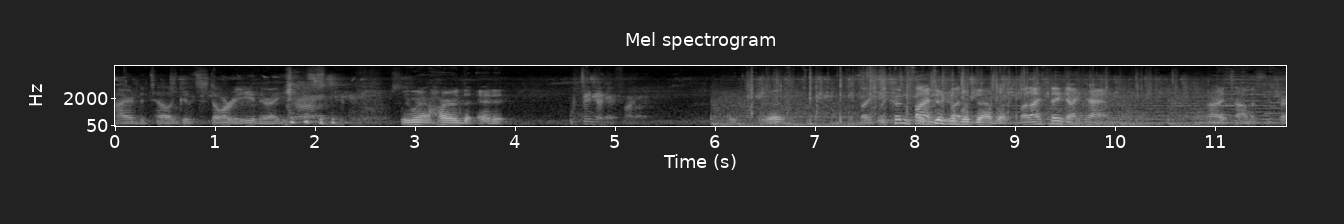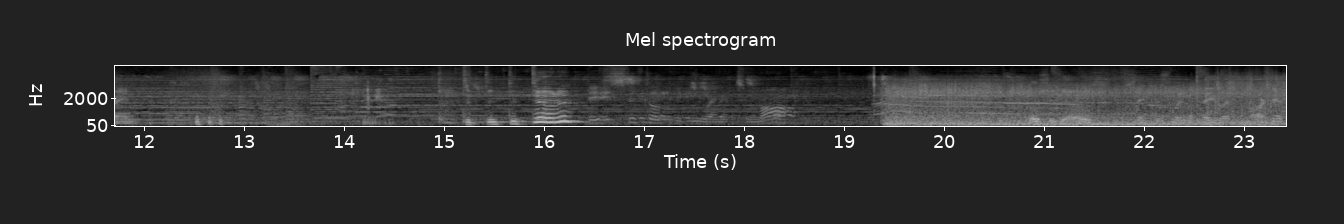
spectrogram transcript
hired to tell a good story either, I guess. We weren't hired to edit. I think I can find it. What? Like we couldn't find think it, but, about but- but I think I can. All right, Thomas the Train. This little piggy went to market. There she goes. Sick, this little piggy went to market.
